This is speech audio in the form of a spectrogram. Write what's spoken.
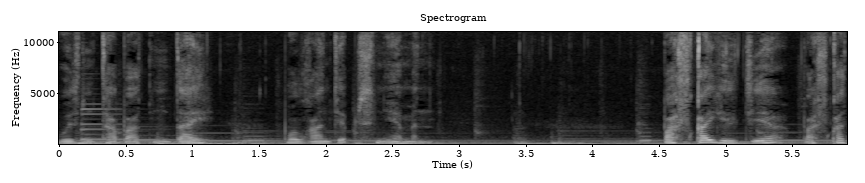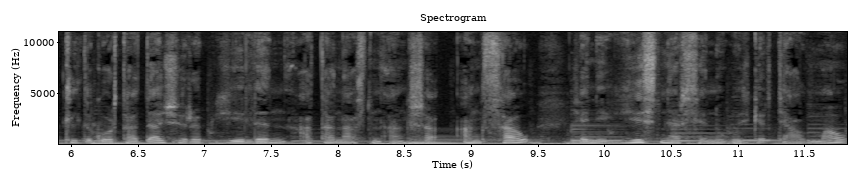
өзін табатындай болған деп түсінемін. Басқа елде басқа тілдік ортада жүріп елін ата анасын аңсау және еш нәрсені өзгерте алмау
